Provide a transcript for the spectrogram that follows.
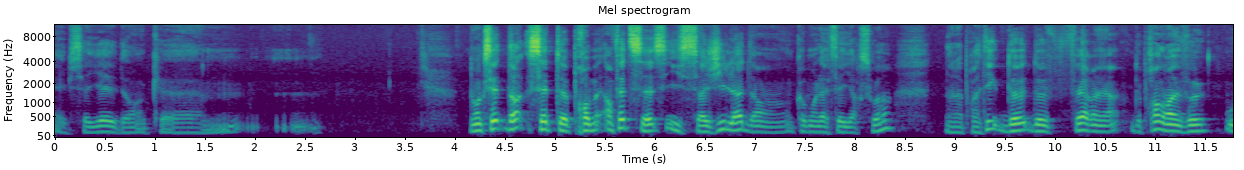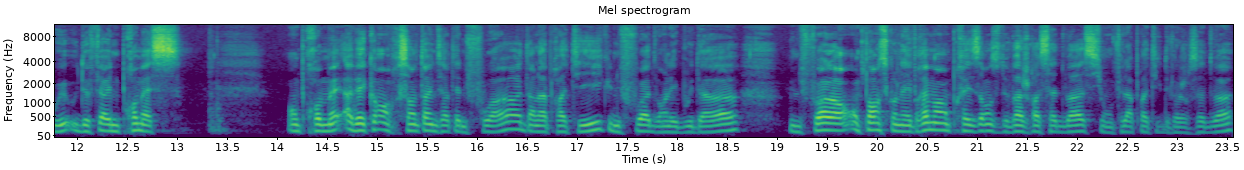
Et ça y est, donc. Euh, donc dans cette en fait, il s'agit là, dans, comme on l'a fait hier soir, dans la pratique, de, faire de prendre un vœu ou, de faire une promesse. On promet, avec, en ressentant une certaine foi dans la pratique, une foi devant les Bouddhas, une fois, on pense qu'on est vraiment en présence de Vajrasattva si on fait la pratique de Vajrasattva,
